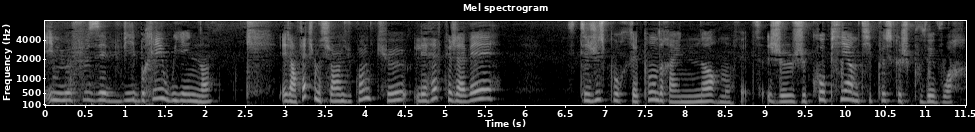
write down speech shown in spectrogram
il me faisait vibrer oui et non. Et en fait, je me suis rendu compte que les rêves que j'avais, c'était juste pour répondre à une norme en fait. Je, copiais un petit peu ce que je pouvais voir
